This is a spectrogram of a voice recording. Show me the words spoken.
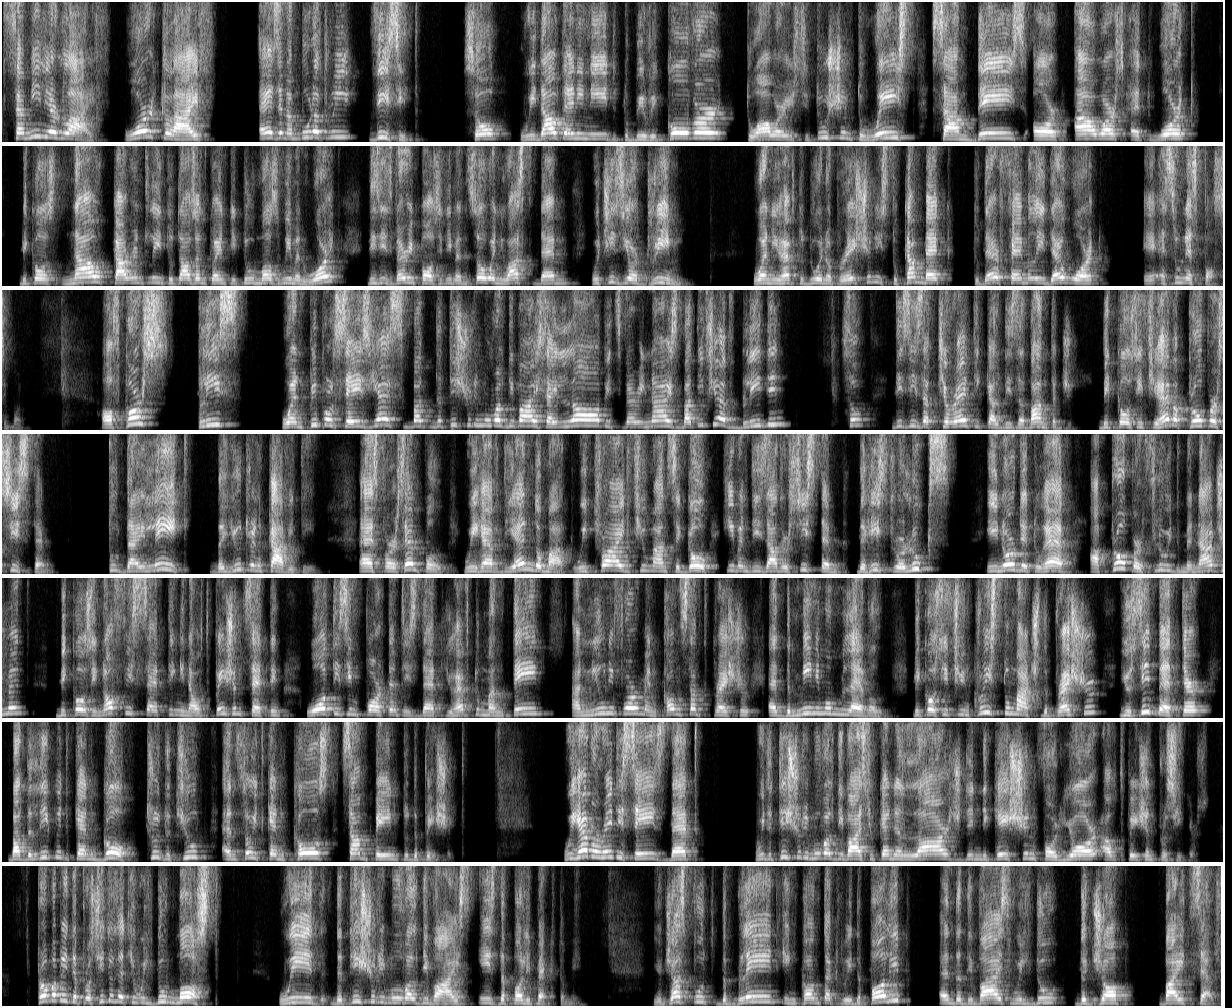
familiar life, work life as an ambulatory visit. So without any need to be recovered to our institution to waste some days or hours at work because now currently in 2022 most women work. This is very positive. And so when you ask them which is your dream when you have to do an operation is to come back to their family their work uh, as soon as possible. Of course please when people says yes but the tissue removal device i love it's very nice but if you have bleeding so this is a theoretical disadvantage because if you have a proper system to dilate the uterine cavity as for example we have the endomat we tried a few months ago even this other system the Histrolux, in order to have a proper fluid management because in office setting, in outpatient setting, what is important is that you have to maintain an uniform and constant pressure at the minimum level. Because if you increase too much the pressure, you see better, but the liquid can go through the tube and so it can cause some pain to the patient. We have already said that with the tissue removal device, you can enlarge the indication for your outpatient procedures. Probably the procedure that you will do most with the tissue removal device is the polypectomy. You just put the blade in contact with the polyp and the device will do the job by itself.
